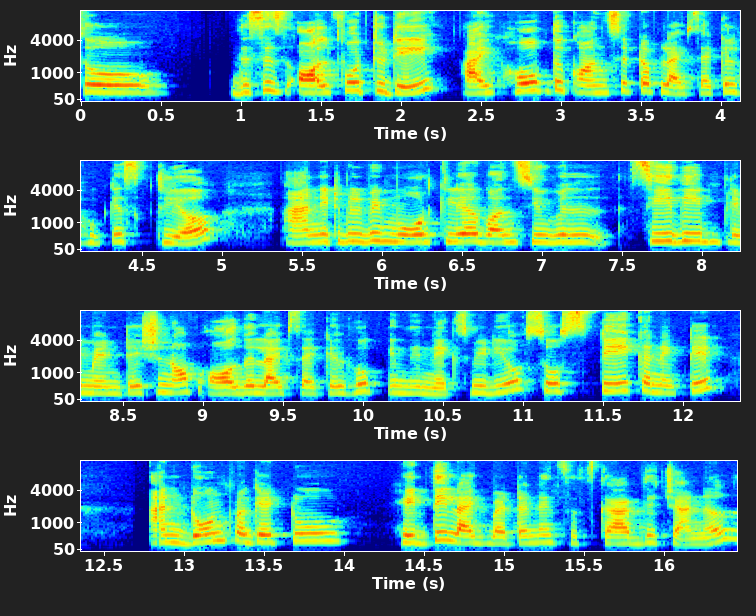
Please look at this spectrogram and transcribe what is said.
so this is all for today i hope the concept of lifecycle hook is clear and it will be more clear once you will see the implementation of all the lifecycle hook in the next video. So stay connected and don't forget to hit the like button and subscribe the channel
